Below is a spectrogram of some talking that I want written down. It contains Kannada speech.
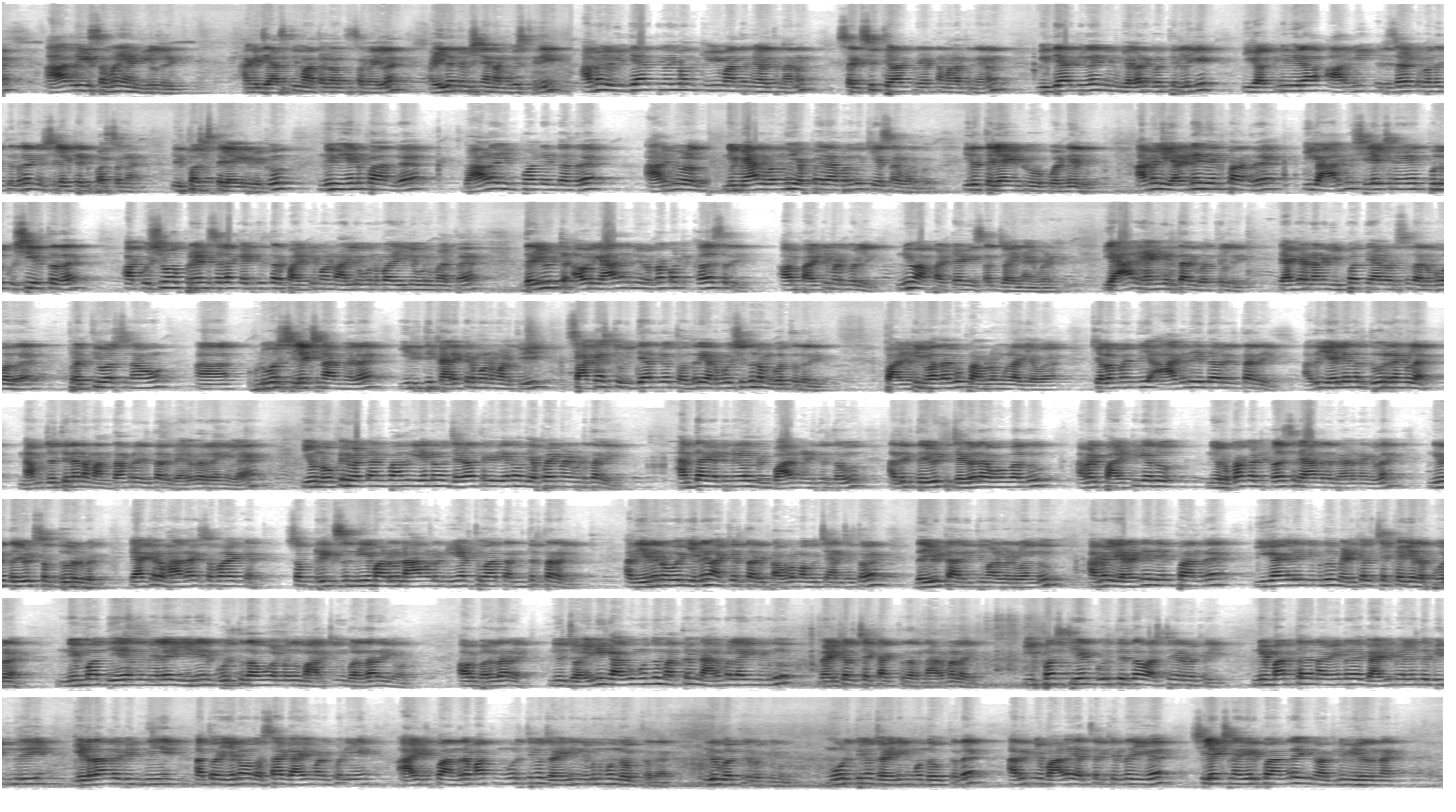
ಆದ್ರೆ ಈಗ ಸಮಯ ಹಂಗಿಲ್ರಿ. ಹಂಗೆ ಜಾಸ್ತಿ ಮಾತಾಡುವಂಥ ಸಮಯ ಇಲ್ಲ. ಐದೇ ನಿಮಿಷ ನಾನು ಮುಗಿಸ್ತೀನಿ. ಆಮೇಲೆ ವಿದ್ಯಾರ್ಥಿಗಳಿಗೆ ಒಂದು ಕಿವಿ ಮಾತನ್ನು ಹೇಳ್ತೀನಿ ನಾನು. ಸಂಕ್ಷಿಪ್ತ ಹೇಳಕ್ಕೆ ಪ್ರಯತ್ನ ಮಾಡತ್ತೀನಿ ನಾನು. ವಿದ್ಯಾರ್ಥಿಗಳೇ, ನಿಮ್ಗೆಲ್ಲರಿಗೂ ಗೊತ್ತಿರಲಿಕ್ಕೆ ಈಗ ಅಗ್ನಿವೀರ ಆರ್ಮಿ ರಿಸಲ್ಟ್ ಬಂದೈತಿ ಅಂದ್ರೆ ನೀವು ಸೆಲೆಕ್ಟೆಡ್ ಪರ್ಸನ್ ಇದು ಫಸ್ಟ್ ತಲೆಯಾಗಿರಬೇಕು. ನೀವು ಏನಪ್ಪಾ ಅಂದ್ರೆ ಭಾಳ ಇಂಪಾರ್ಟೆಂಟ್ ಅಂದ್ರೆ ಆರ್ಮಿ ಒಳಗೆ. ನಿಮ್ಮ ಮ್ಯಾಲೆ ಒಂದು ಎಫ್ ಐ ಆರ್ ಆಗಬಾರ್ದು, ಕೇಸ್ ಆಗಬಾರ್ದು. ಇದು ತಲೆಯಾಗಿಟ್ಕೋಬೇಕು ಒಂದನೇದು ಆಮೇಲೆ ಎರಡನೇದು ಏನಪ್ಪ ಅಂದ್ರೆ, ಈಗ ಆರ್ಮಿ ಸಿಲೆಕ್ಷನ್ ಆಗಿ ಫುಲ್ ಖುಷಿ ಇರ್ತದೆ. ಆ ಖುಷಿ ಒಳಗೆ ಫ್ರೆಂಡ್ಸ್ ಎಲ್ಲ ಕರಿತಿರ್ತಾರೆ ಪಾರ್ಟಿ ಮಾಡೋಣ, ಅಲ್ಲಿ ಉಣ್ಬಾ ಇಲ್ಲಿ ಉಣ್ಬಾ ಅಂತ. ದಯವಿಟ್ಟು ಅವ್ರಿಗೆ ಯಾರು ನೀವು ರೊಕ್ಕ ಕೊಟ್ಟು ಕಳಿಸ್ರಿ, ಅವ್ರು ಪಾರ್ಟಿ ಮಾಡ್ಕೊಳ್ಳಿ. ನೀವು ಆ ಪಾರ್ಟಿಯಾಗಿ ಸತ್ ಜಾಯಿನ್ ಆಗ್ಬೇಡ್ರಿ. ಯಾರು ಹೆಂಗಿರ್ತಾರೆ ರೀ ಯಾಕಂದ್ರೆ ನನಗೆ ಇಪ್ಪತ್ತೆರಡು ವರ್ಷದ ಅನುಭವ ಅದ. ಪ್ರತಿ ವರ್ಷ ನಾವು ಹುಡುಗರು ಸಿಲೆಕ್ಷನ್ ಆದಮೇಲೆ ಈ ರೀತಿ ಕಾರ್ಯಕ್ರಮವನ್ನು ಮಾಡ್ತೀವಿ. ಸಾಕಷ್ಟು ವಿದ್ಯಾರ್ಥಿಗಳು ತೊಂದರೆ ಅನುಭವಿಸಿದ್ದು ನಮ್ಗೆ ಗೊತ್ತದ ರೀ ಪಾರ್ಟಿಗೆ ಹೋದಾಗೂ ಪ್ರಾಬ್ಲಮ್ಗಳಾಗ್ಯಾವ ಕೆಲವು ಮಂದಿ ಆಗದೇ ಇದ್ದವ್ರು ಇರ್ತಾರೆ ರೀ ಅದು ಎಲ್ಲಿ ಅಂದ್ರೆ ದೂರ ಇರಂಗಿಲ್ಲ ನಮ್ಮ ಜೊತೆನ ನಮ್ಮ ಅಂತಾಮ್ರ ಇರ್ತಾರೆ, ಬೇರೆದವ್ರು ಇರಂಗಿಲ್ಲ ಇವು ನೌಕರಿ ಒಟ್ಟನಪ್ಪ ಅಂದ್ರೆ ಏನೋ ಒಂದು ಜಗಳ ತೆಗೆದು ಏನೋ ಒಂದು ಎಪಾಯಿಂಟ್ ಮಾಡಿಬಿಡ್ತಾರೆ ರೀ ಅಂಥ ಘಟನೆಗಳು ಭಾಳ ನಡೀತಿರ್ತಾವೆ. ಅದಕ್ಕೆ ದಯವಿಟ್ಟು ಜಗಳದಾಗ ಹೋಗ್ಬಾರ್ದು. ಆಮೇಲೆ ಪಾರ್ಟಿಗೆ ಅದು ನೀವು ರೊಕ್ಕ ಕಟ್ಟಿ ಕಳಿಸ್ರಿ, ಆದ್ರೆ ಬೇಡನಂಗಿಲ್ಲ ನೀವು ದಯವಿಟ್ಟು ಸ್ವಲ್ಪ ದೂರ ಇರ್ಬೇಕು. ಯಾಕಂದ್ರೆ ಹಾದಾಗ ಸ್ವಾಭಾವಿಕ ಸ್ವಲ್ಪ ಡ್ರಿಂಕ್ಸ್ ನೀ ಮಾಡು, ನಾ ಮಾಡು, ನೀ ಎತ್ತುವ ಅಂತ ಅಂತಿರ್ತಾರೆ ಅಲ್ಲಿ ಅದು ಏನೇನೋ ಹೋಗಿ ಏನೇನೋ ಹಾಕಿರ್ತಾರೆ ಪ್ರಾಬ್ಲಮ್ ಆಗೋ ಚಾನ್ಸ್ ಇರ್ತವೆ. ದಯವಿಟ್ಟು ಆ ರೀತಿ ಮಾಡಬೇಡಿ ಒಂದು ಆಮೇಲೆ ಎರಡನೇದು ಏನಪ್ಪಾ ಅಂದ್ರೆ, ಈಗಾಗಲೇ ನಿಮ್ಮದು ಮೆಡಿಕಲ್ ಚೆಕ್ ಆಗ್ಯದ ಪೂರ. ನಿಮ್ಮ ದೇಹದ ಮೇಲೆ ಏನೇನು ಗುರ್ತದಾವು ಅನ್ನೋದು ಮಾರ್ಕಿಂಗ್ ಬರ್ದಾರೆ ಈಗ ಅವರು. ಅವ್ರು ಬರ್ದಾರೆ. ನೀವು ಜಾಯ್ನಿಂಗ್ ಆಗೋ ಮುಂದೆ ಮತ್ತೆ ನಾರ್ಮಲ್ ಆಗಿ ನಿಮ್ಮದು ಮೆಡಿಕಲ್ ಚೆಕ್ ಆಗ್ತದಾರೆ ನಾರ್ಮಲ್ ಆಗಿ. ಈ ಫಸ್ಟ್ ಏನು ಗುರ್ತಿರ್ತಾವೆ ಅಷ್ಟೇ ಇರ್ಬೇಕ್ರಿ. ನೀವು ಮತ್ತೆ ನಾವೇನ್ರ ಗಾಡಿ ಮೇಲಿಂದ ಬಿದ್ದ್ರಿ ಗಿಡದಾಗ ಬಿದ್ನಿ, ಅಥವಾ ಏನೋ ಒಂದು ಹೊಸ ಗಾಯ ಮಾಡ್ಕೊಣಿ ಆಯ್ತಪ್ಪ ಅಂದ್ರೆ ಮತ್ತೆ ಮೂರು ತಿಂಗಳು ಜಾಯ್ನಿಂಗ್ ನಿಮ್ಮದು ಮುಂದೆ ಹೋಗ್ತದೆ. ಇದು ಗೊತ್ತಿರ್ಬೇಕು ನಿಮಗೆ. ಮೂರು ತಿಂಗಳು ಜಾಯ್ನಿಂಗ್ ಮುಂದೆ ಹೋಗ್ತದೆ. ಅದಕ್ಕೆ ನೀವು ಭಾಳ ಎಚ್ಚರಿಕೆಯಿಂದ ಈಗ ಸಿಲೆಕ್ಷನ್ ಆಗಿರಪ್ಪ ಅಂದ್ರೆ ಈಗ ನೀವು ಅಗ್ನಿವೀರನ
